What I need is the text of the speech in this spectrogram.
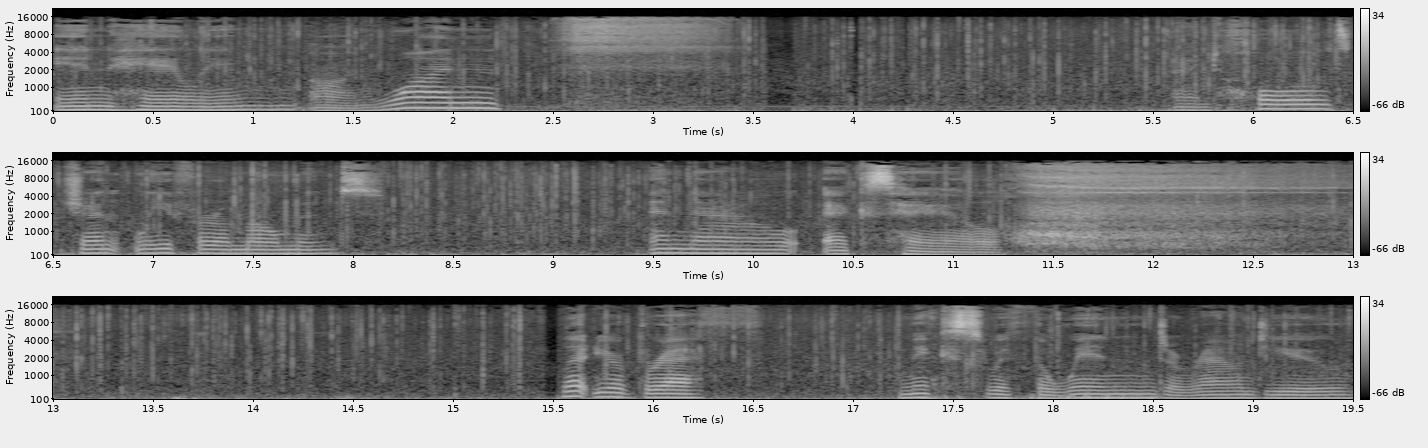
Inhaling on one and hold gently for a moment. And now exhale. Let your breath mix with the wind around you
